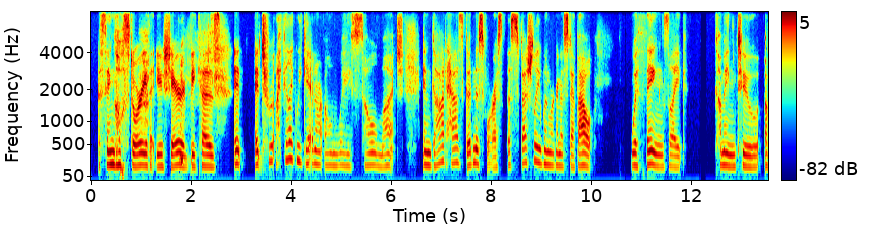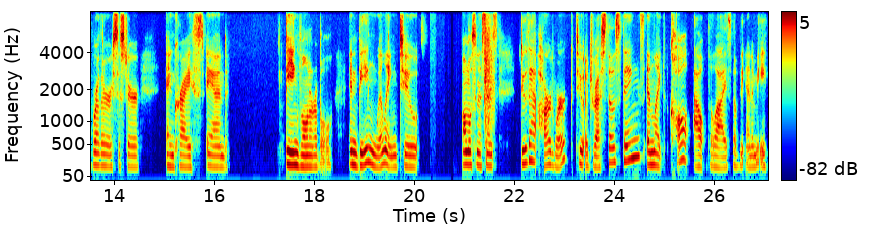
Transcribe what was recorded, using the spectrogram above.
single story that you shared, because it, it true i feel like we get in our own way so much and god has goodness for us especially when we're going to step out with things like coming to a brother or sister in christ and being vulnerable and being willing to almost in a sense do that hard work to address those things and like call out the lies of the enemy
